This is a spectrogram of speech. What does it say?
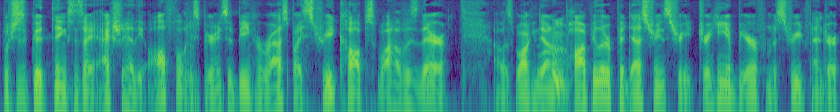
which is a good thing since I actually had the awful experience of being harassed by street cops while I was there. I was walking down a hmm. popular pedestrian street drinking a beer from a street vendor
